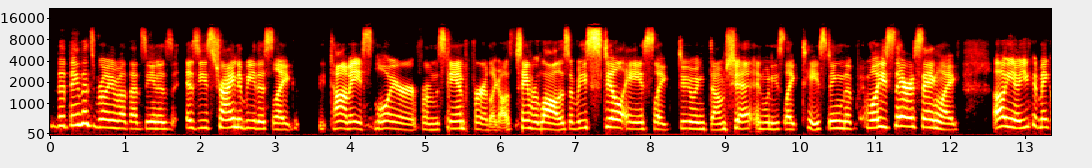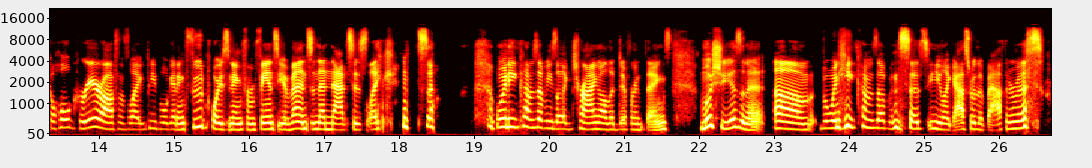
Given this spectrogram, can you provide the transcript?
the thing that's brilliant about that scene is is he's trying to be this like Tom Ace lawyer from Stanford, like Stanford Law, so but he's still Ace, like doing dumb shit. And when he's like tasting the well, he's there saying like, oh, you know, you could make a whole career off of like people getting food poisoning from fancy events, and then that's his like so when he comes up he's like trying all the different things mushy isn't it um but when he comes up and says he like asks where the bathroom is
